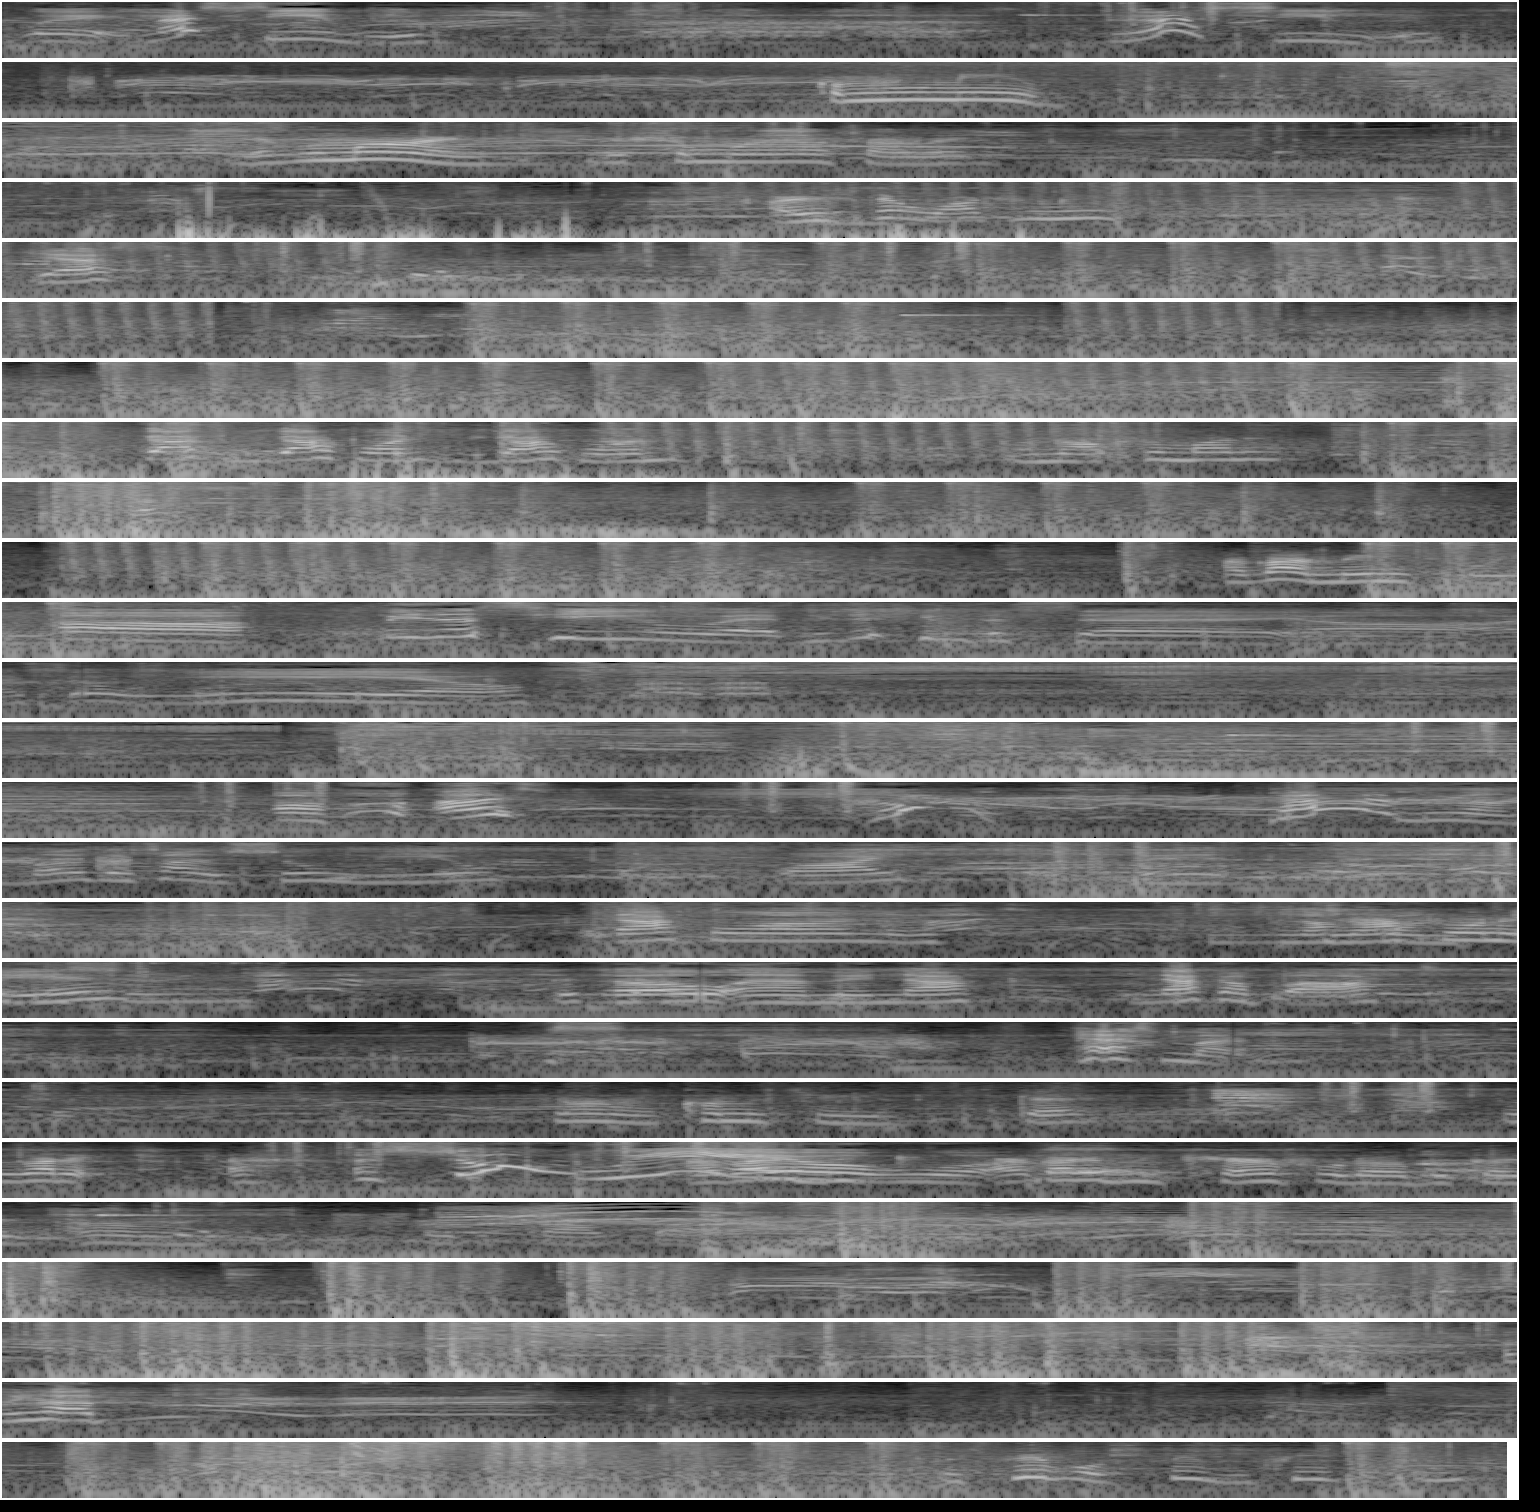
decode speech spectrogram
wait, let's see you. Let's see you. Come with me. Never mind. There's somewhere else already. Are you still watching me? Yes. Got him, got one, you got one. You knocked somebody? Yes. I got minis for you. Uh, we just heal it, We just heal the say. Oh, it's so real. Oh, I that Neon logo so real. Why? Knock one. Knock, knock one, one again? No, um, knock, knock a bot. No, I'm coming to you, okay? We got it. It's so weird! I gotta, be, I gotta be careful though because, um... hub. There's people, people, people, people.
